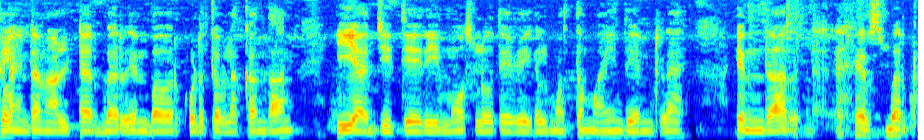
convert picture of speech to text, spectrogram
கிளைண்டன் ஆல்டர்பர் என்பவர் கொடுத்த விளக்கம்தான் இஆர்ஜி தேரி மோஸ்லோ தேவைகள் மொத்தம் ஐந்து என்ற என்றார். ஹெர்ஸ்பர்க்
